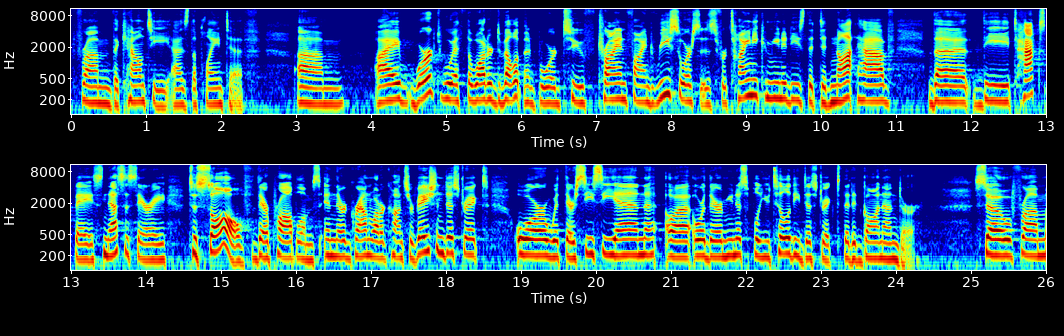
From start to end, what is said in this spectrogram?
from the county as the plaintiff. Um, I worked with the Water Development Board to try and find resources for tiny communities that did not have the, the tax base necessary to solve their problems in their groundwater conservation district or with their CCN uh, or their municipal utility district that had gone under. So, from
